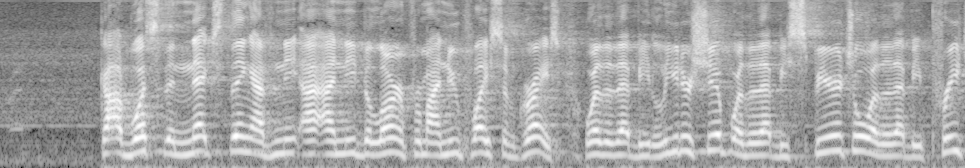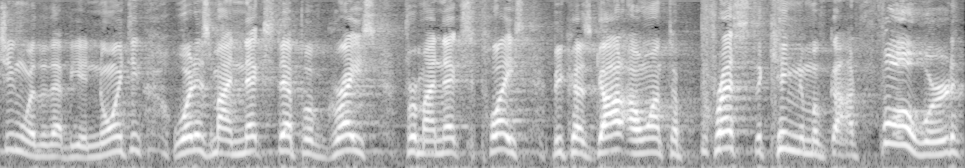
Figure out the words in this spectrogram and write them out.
God, what's the next thing I've ne- I need to learn for my new place of grace? Whether that be leadership, whether that be spiritual, whether that be preaching, whether that be anointing. What is my next step of grace for my next place? Because, God, I want to press the kingdom of God forward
